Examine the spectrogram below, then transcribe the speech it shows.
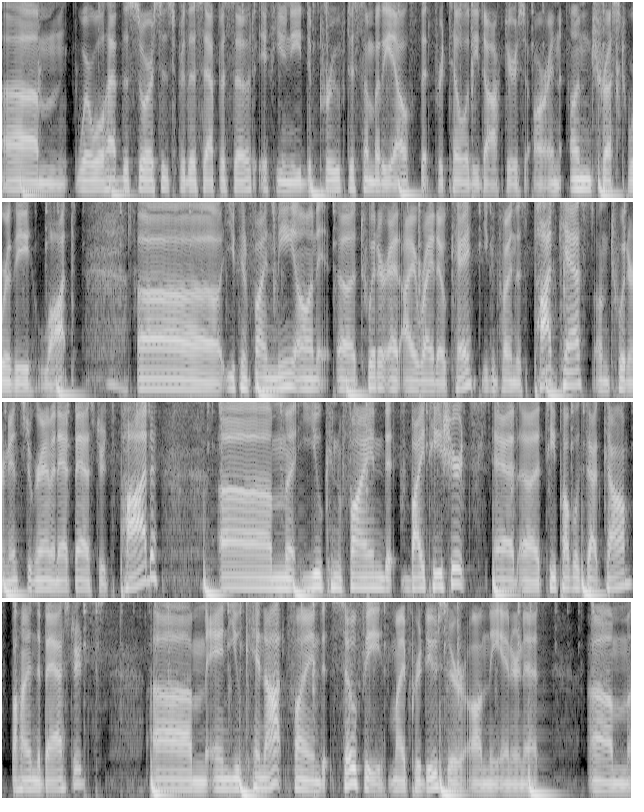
um, where we'll have the sources for this episode if you need to prove to somebody else that fertility doctors are an untrustworthy lot. Uh, you can find me on uh, Twitter at iWriteOK. You can find this podcast on Twitter and Instagram and at BastardsPod. Um, you can find buy t-shirts at uh, teepublic.com behind the bastards. Um, and you cannot find Sophie, my producer, on the internet um,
